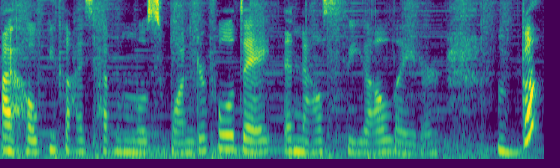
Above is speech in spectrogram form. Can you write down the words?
I hope you guys have a most wonderful day, and I'll see y'all later. Bye!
